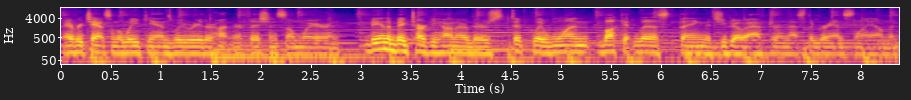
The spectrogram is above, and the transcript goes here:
every chance on the weekends we were either hunting or fishing somewhere. And being a big turkey hunter, there's typically one bucket list thing that you go after, and that's the Grand Slam. And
